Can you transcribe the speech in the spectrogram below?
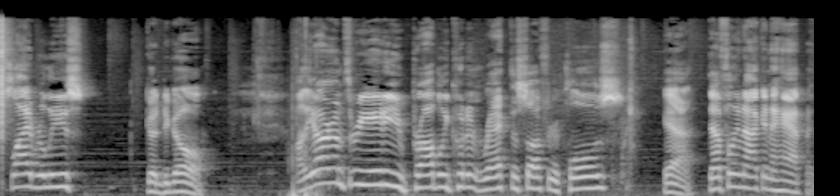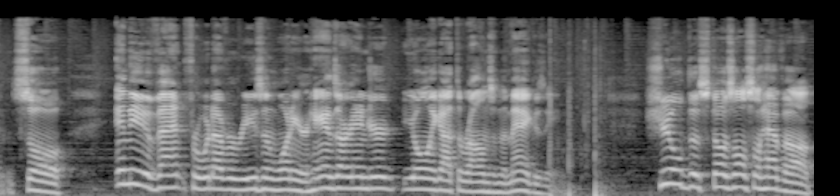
Slide release, good to go. On the RM380, you probably couldn't rack this off your clothes. Yeah, definitely not going to happen. So, in the event, for whatever reason, one of your hands are injured, you only got the rounds in the magazine. Shield, this does also have a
